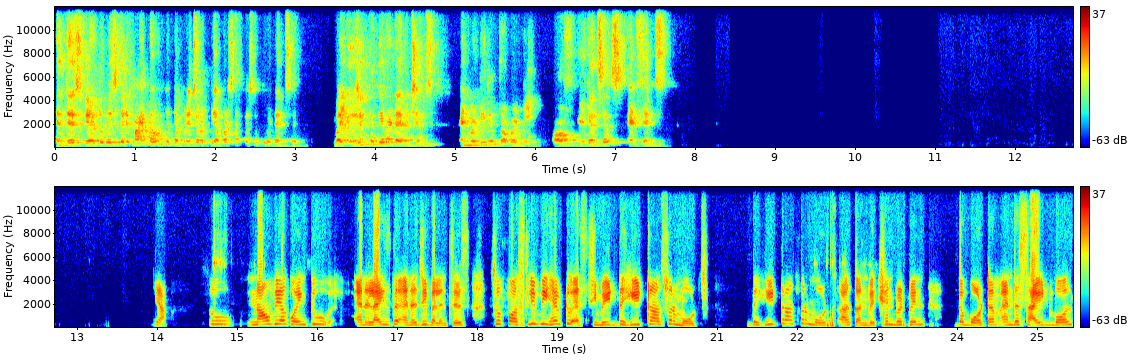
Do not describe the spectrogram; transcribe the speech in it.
In this, we have to basically find out the temperature of the upper surface of the utensil by using the given dimensions and material property of utensils and fins. Yeah, so now we are going to analyze the energy balances. So firstly, we have to estimate the heat transfer modes. The heat transfer modes are convection between the bottom and the side walls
